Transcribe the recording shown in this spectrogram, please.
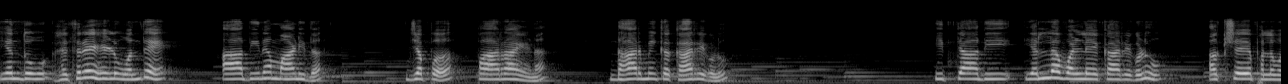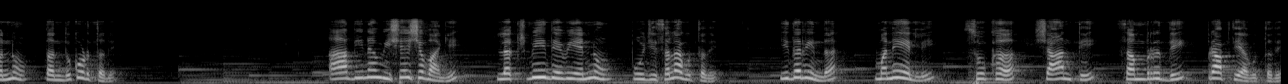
ಎಂದು ಹೆಸರೇ ಹೇಳುವಂತೆ ಆ ದಿನ ಮಾಡಿದ ಜಪ, ಪಾರಾಯಣ, ಧಾರ್ಮಿಕ ಕಾರ್ಯಗಳು ಇತ್ಯಾದಿ ಎಲ್ಲ ಒಳ್ಳೆಯ ಕಾರ್ಯಗಳು ಅಕ್ಷಯ ಫಲವನ್ನು ತಂದುಕೊಡುತ್ತದೆ ಆ ದಿನ ವಿಶೇಷವಾಗಿ ಲಕ್ಷ್ಮೀದೇವಿಯನ್ನು ಪೂಜಿಸಲಾಗುತ್ತದೆ. ಇದರಿಂದ ಮನೆಯಲ್ಲಿ ಸುಖ, ಶಾಂತಿ, ಸಮೃದ್ಧಿ ಪ್ರಾಪ್ತಿಯಾಗುತ್ತದೆ.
